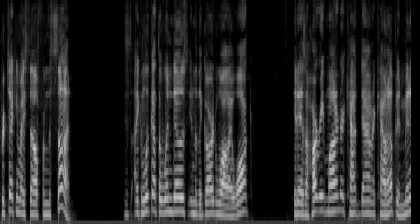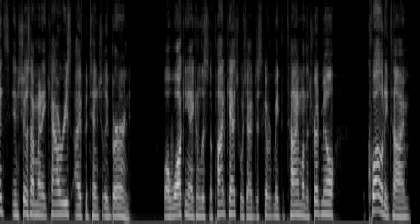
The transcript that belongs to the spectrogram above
protecting myself from the sun. He says, I can look out the windows into the garden while I walk. It has a heart rate monitor, count down or count up in minutes, and shows how many calories I've potentially burned. While walking, I can listen to podcasts, which I've discovered make the time on the treadmill quality time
